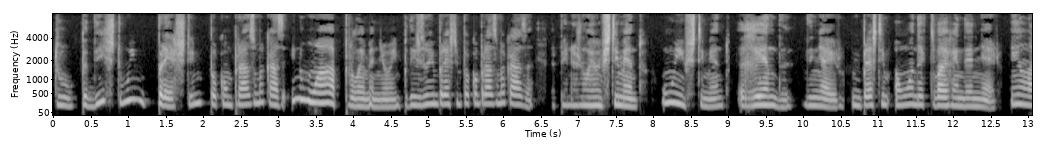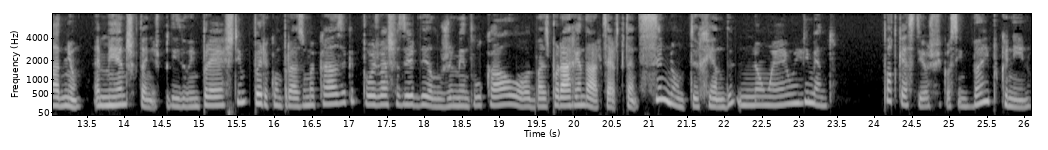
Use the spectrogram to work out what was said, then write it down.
Tu pediste um empréstimo para comprares uma casa. E não há problema nenhum em pedires um empréstimo para comprares uma casa. Apenas não é um investimento. Um investimento rende dinheiro. Empréstimo aonde é que te vai render dinheiro? Em lado nenhum. A menos que tenhas pedido um empréstimo para comprares uma casa que depois vais fazer de alojamento local ou vais para arrendar, certo? Portanto, se não te rende, não é um investimento. O podcast de hoje ficou assim bem pequenino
